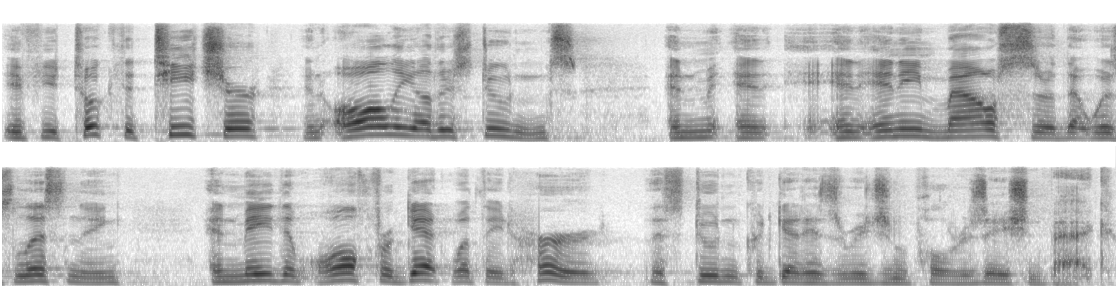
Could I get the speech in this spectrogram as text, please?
if you took the teacher and all the other students and, and, and any mouse that was listening and made them all forget what they'd heard, the student could get his original polarization back.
